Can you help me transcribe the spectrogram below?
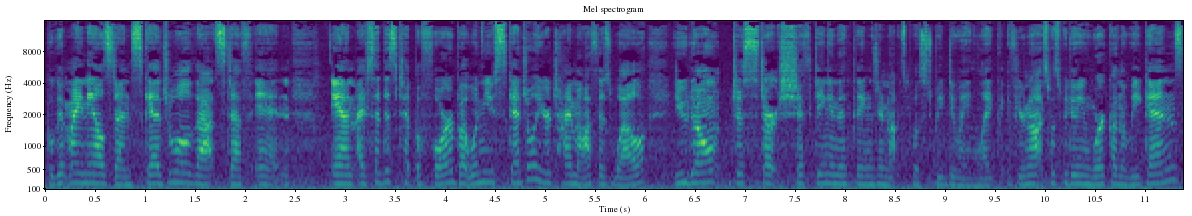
go get my nails done. Schedule that stuff in. And I've said this tip before, but when you schedule your time off as well, you don't just start shifting into things you're not supposed to be doing. Like if you're not supposed to be doing work on the weekends,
